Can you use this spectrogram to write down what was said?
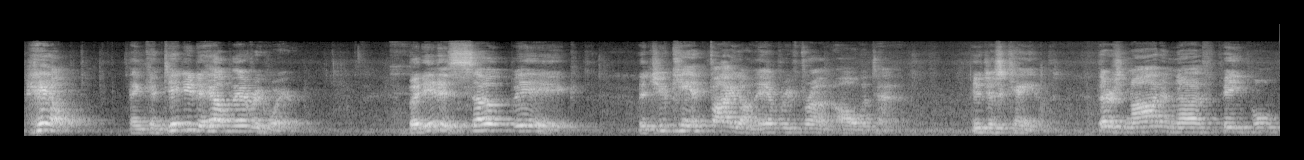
help and continue to help everywhere. But it is so big that you can't fight on every front all the time. You just can't. There's not enough people,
